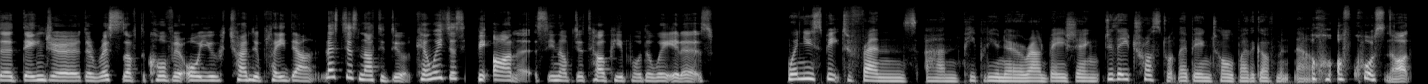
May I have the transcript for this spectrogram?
the danger, the risks of the COVID, or you trying to play down. Let's just not to do it. Can we just be honest, you know, just tell people the way it is? When you speak to friends and people you know around Beijing, do they trust what they're being told by the government now? Oh, of course not.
